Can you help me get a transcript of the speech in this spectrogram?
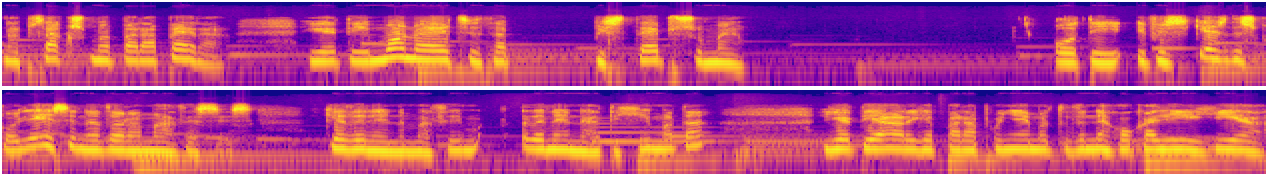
Να ψάξουμε παραπέρα. Γιατί μόνο έτσι θα πιστέψουμε ότι οι φυσικές δυσκολίες είναι δώρα μάθησης και δεν είναι, μαθήμα, δεν είναι ατυχήματα γιατί άραγε παραπονιέμαι ότι δεν έχω καλή υγεία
